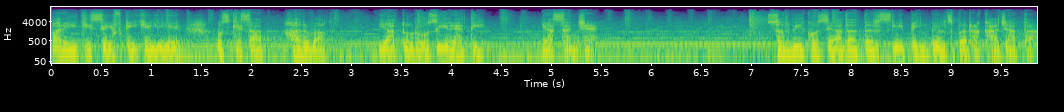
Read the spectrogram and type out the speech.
परी की सेफ्टी के लिए उसके साथ हर वक्त या तो रोजी रहती या संजय। सुरभि को ज़्यादातर स्लीपिंग पिल्स पर रखा जाता।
